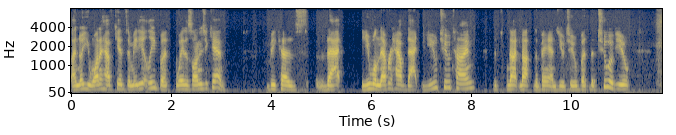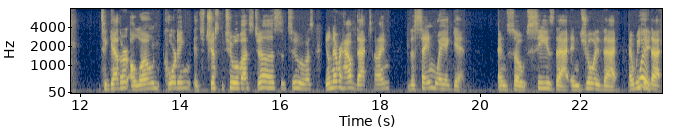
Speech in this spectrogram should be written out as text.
i know you want to have kids immediately but wait as long as you can because that you will never have that you two time not not the band you two but the two of you together alone courting it's just the two of us just the two of us you'll never have that time the same way again and so seize that, enjoy that, and we wait, did that.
